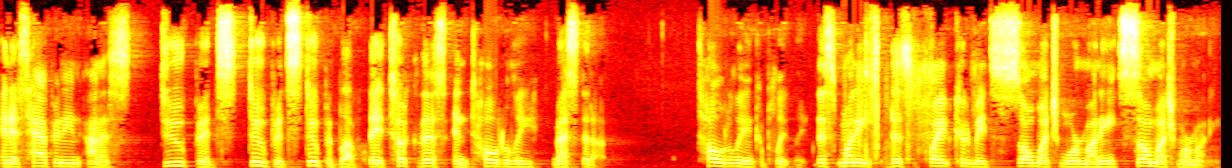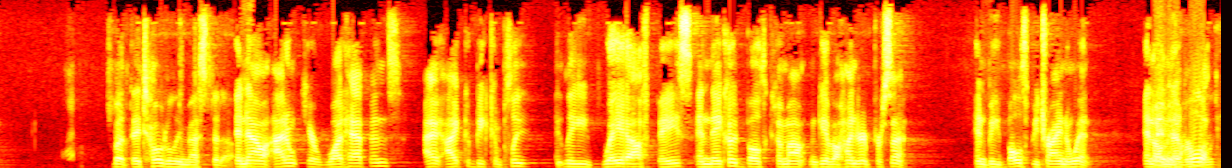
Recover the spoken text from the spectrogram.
And it's happening on a stupid, stupid, stupid level. They took this and totally messed it up. Totally and completely. This money, this fight could have made so much more money, so much more money. but they totally messed it up. And now I don't care what happens. I, I could be completely way off base, and they could both come out and give hundred percent, and be both be trying to win, and Wait I'll never hold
